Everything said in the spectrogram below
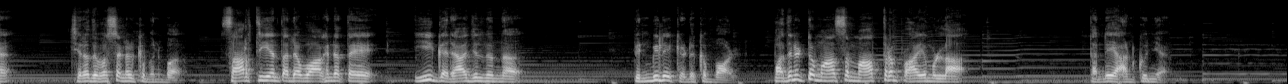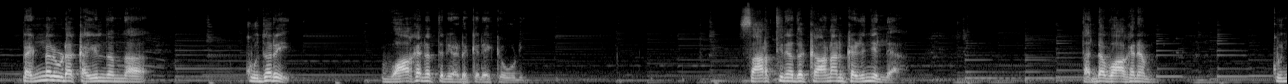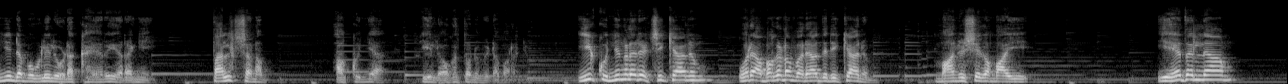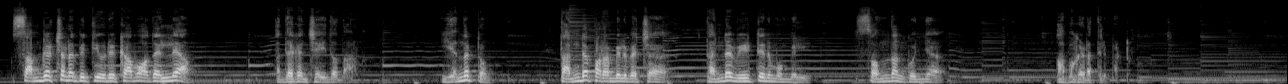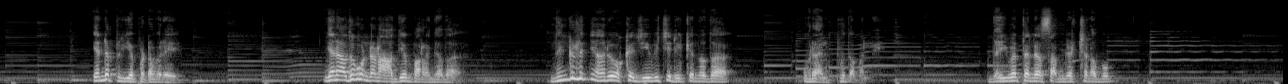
ചില ദിവസങ്ങൾക്ക് മുൻപ് സാർത്തിയൻ തന്റെ വാഹനത്തെ ഈ ഗരാജിൽ നിന്ന് പിൻപിലേക്ക് എടുക്കുമ്പോൾ പതിനെട്ട് മാസം മാത്രം പ്രായമുള്ള തന്റെ ആൺകുഞ്ഞ് പെങ്ങളുടെ കയ്യിൽ നിന്ന് കുതറി വാഹനത്തിന് അടുക്കലേക്ക് ഓടി. സാർത്തിനത് കാണാൻ കഴിഞ്ഞില്ല. തന്റെ വാഹനം കുഞ്ഞിന്റെ മുകളിലൂടെ കയറി ഇറങ്ങി. തൽക്ഷണം ആ കുഞ്ഞ് ഈ ലോകത്തോട് വിട പറഞ്ഞു. ഈ കുഞ്ഞുങ്ങളെ രക്ഷിക്കാനും ഒരു അപകടം വരാതിരിക്കാനും മാനുഷികമായി ഏതെല്ലാം സംരക്ഷണ ഭിത്തി ഒരുക്കാമോ അതെല്ലാം അദ്ദേഹം ചെയ്തതാണ്. എന്നിട്ടും തന്റെ പറമ്പിൽ വെച്ച് തന്റെ വീട്ടിന് മുമ്പിൽ സ്വന്തം കുഞ്ഞ് അപകടത്തിൽപ്പെട്ടു. എന്റെ പ്രിയപ്പെട്ടവരെ ഞാൻ അതുകൊണ്ടാണ് ആദ്യം പറഞ്ഞത് നിങ്ങളും ഞാനും ഒക്കെ ജീവിച്ചിരിക്കുന്നത് ഒരു അത്ഭുതമല്ലേ ദൈവത്തിന്റെ സംരക്ഷണവും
